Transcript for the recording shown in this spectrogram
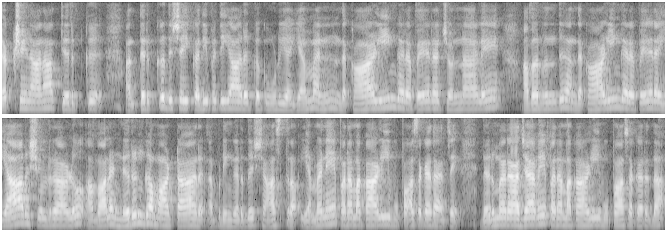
தட்சிணானா தெற்கு. அந்த தெற்கு திசைக்கு அதிபதியாக இருக்கக்கூடிய யமன் இந்த காளிங்கிற பேரை சொன்னாலே அவர் வந்து அந்த காளிங்கிற பேரை யார் சொல்கிறாளோ அவளை நெருங்க மாட்டார் அப்படிங்கிறது சாஸ்திரம். யமனே பரமகாளி உபாசகராச்சே. தர்மராஜாவே பரமகாளி உபாசகர் தான்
